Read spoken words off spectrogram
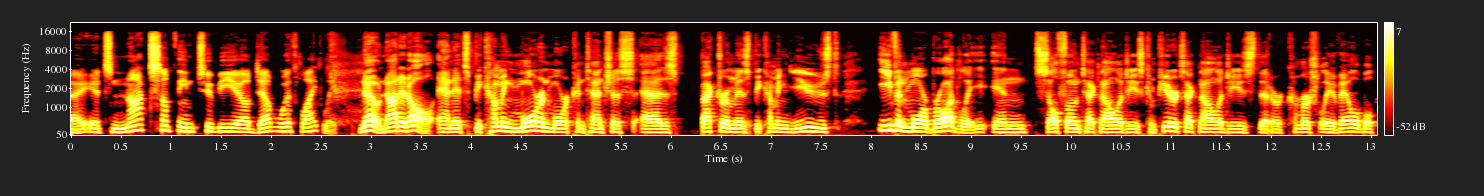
Uh, it's not something to be uh, dealt with lightly. No, not at all. And it's becoming more and more contentious as spectrum is becoming used even more broadly in cell phone technologies, computer technologies that are commercially available.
